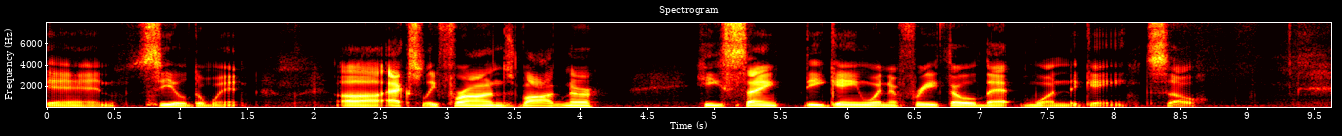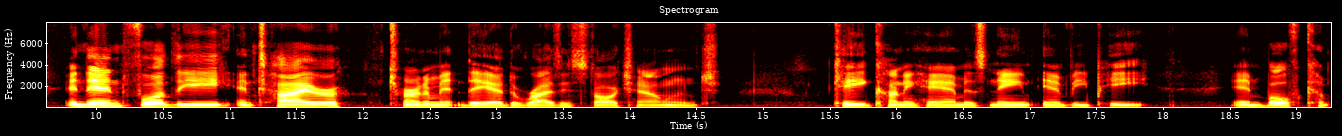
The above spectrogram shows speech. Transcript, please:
and sealed the win. Uh, actually, Franz Wagner, he sank the game winning free throw that won the game. So, and then for the entire tournament there, the Rising Star Challenge, Cade Cunningham is named MVP. In both com-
